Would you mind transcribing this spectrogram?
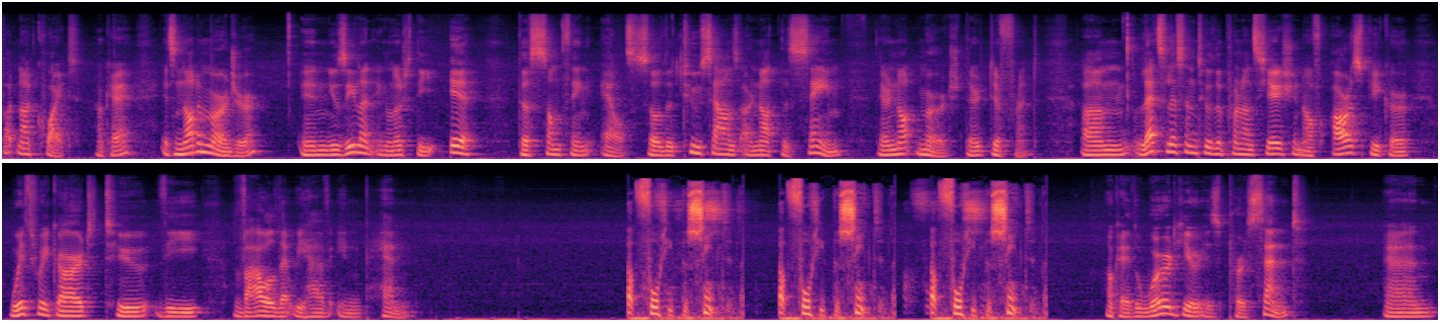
but not quite, okay? It's not a merger. In New Zealand English, the i does something else. So the two sounds are not the same. They're not merged. They're different. Um, let's listen to the pronunciation of our speaker with regard to the vowel that we have in pen. About 40%. About 40%. about 40%. Okay, the word here is percent, and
